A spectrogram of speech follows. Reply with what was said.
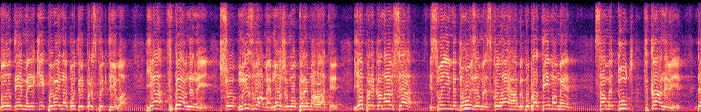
молодими, яких повинна бути перспектива. Я впевнений, що ми з вами можемо перемагати. Я переконався із своїми друзями, з колегами, побратимами саме тут, в Каневі, де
